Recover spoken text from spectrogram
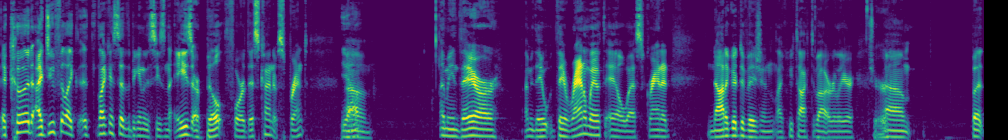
It could. I do feel like, it, like I said at the beginning of the season, the A's are built for this kind of sprint. Yeah. Um, I mean, they are. I mean, they they ran away with the AL West. Granted, not a good division, like we talked about earlier. sure. Um, but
